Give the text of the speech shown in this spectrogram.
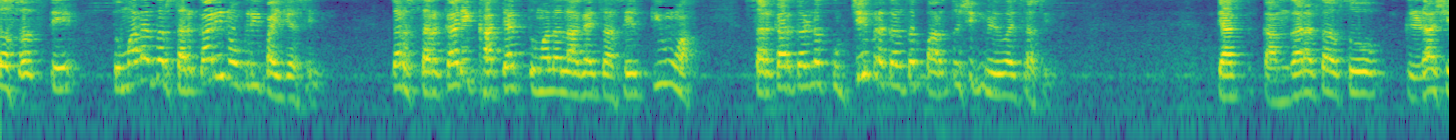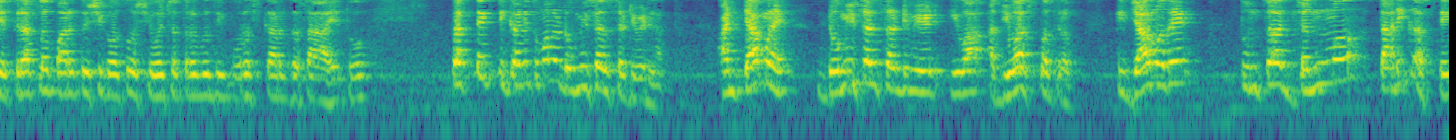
तसंच ते तुम्हाला जर सरकारी नोकरी पाहिजे असेल तर सरकारी खात्यात तुम्हाला लागायचं असेल किंवा सरकारकडनं कुठच्याही प्रकारचं पारितोषिक मिळवायचं असेल त्यात कामगाराचा असो क्रीडा क्षेत्रातलं पारितोषिक असो शिवछत्रपती पुरस्कार जसा आहे तो प्रत्येक ठिकाणी तुम्हाला डोमिसाईल सर्टिफिकेट लागतं. आणि त्यामुळे डोमिसाईल सर्टिफिकेट किंवा अधिवास पत्र की ज्यामध्ये तुमचा जन्म तारीख असते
